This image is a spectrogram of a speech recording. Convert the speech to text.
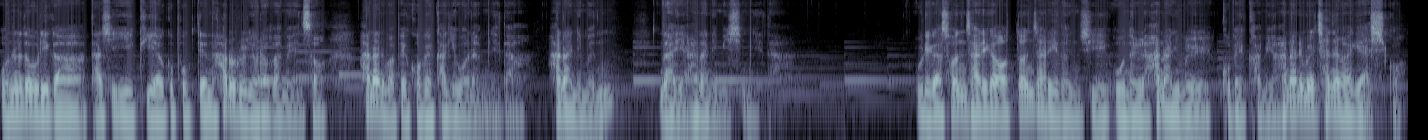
오늘도 우리가 다시 이 귀하고 복된 하루를 열어가면서 하나님 앞에 고백하기 원합니다. 하나님은 나의 하나님이십니다. 우리가 선 자리가 어떤 자리든지 오늘 하나님을 고백하며 하나님을 찬양하게 하시고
